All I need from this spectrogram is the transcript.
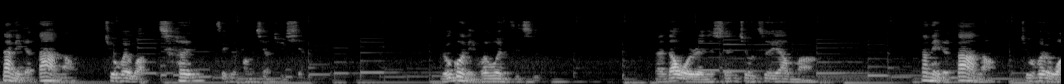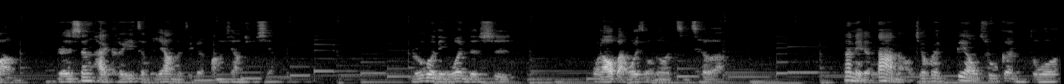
那你的大脑就会往撑这个方向去想。如果你会问自己，难道我人生就这样吗？那你的大脑就会往人生还可以怎么样的这个方向去想。如果你问的是，我老板为什么那么机车啊？那你的大脑就会调出更多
